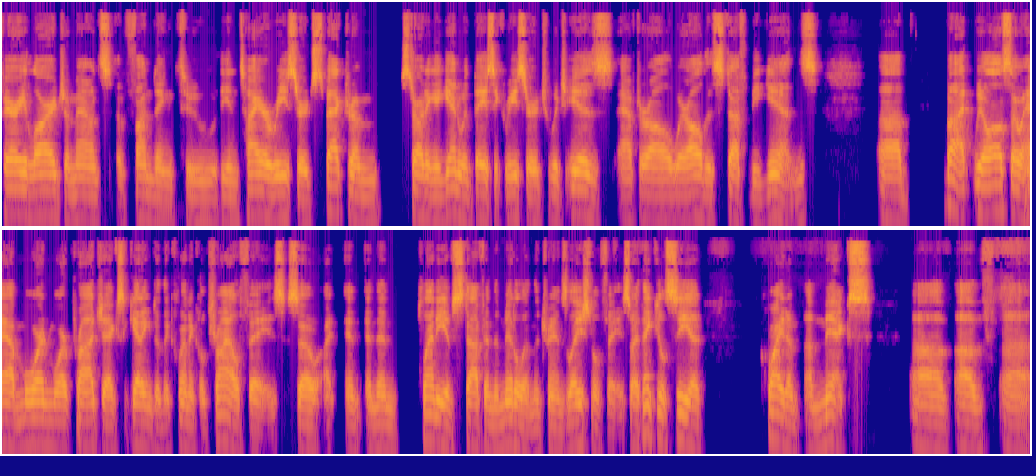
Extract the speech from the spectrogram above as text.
very large amounts of funding to the entire research spectrum, starting again with basic research, which is, after all, where all this stuff begins. Uh, but we'll also have more and more projects getting to the clinical trial phase. So, and, and then plenty of stuff in the middle in the translational phase. So I think you'll see a quite a, a mix of of, uh,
